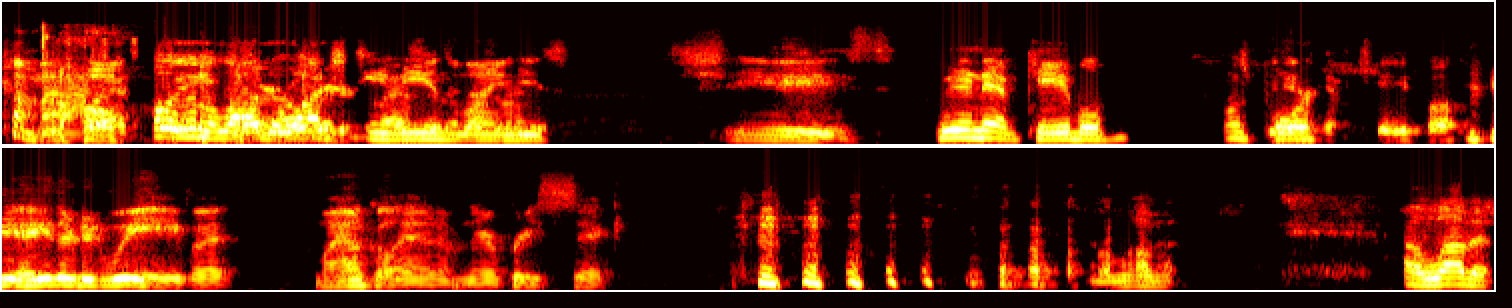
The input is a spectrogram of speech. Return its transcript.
Come on, Oh, I wasn't allowed to watch TV in the '90s. jeez. We didn't have cable. I was poor. didn't have cable. Yeah, either did we, but my uncle had them. They were pretty sick. I love it. I love it.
